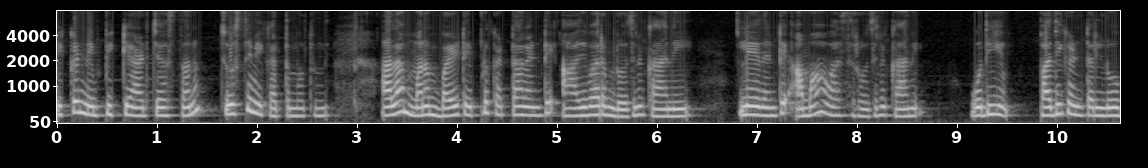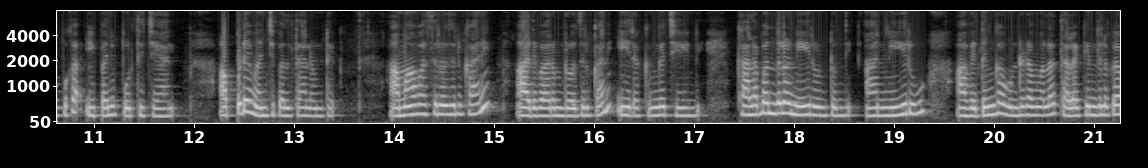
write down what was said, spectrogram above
ఇక్కడ నేను పిక్ యాడ్ చేస్తాను. చూస్తే మీకు అర్థమవుతుంది. అలా మనం బయట ఎప్పుడు కట్టాలంటే ఆదివారం రోజున కానీ లేదంటే అమావాస్య రోజున కానీ ఉదయం పది గంటల లోపుగా ఈ పని పూర్తి చేయాలి. అప్పుడే మంచి ఫలితాలు ఉంటాయి. అమావాస్య రోజున కానీ ఆదివారం రోజున కానీ ఈ రకంగా చేయండి. కలబందలో నీరు ఉంటుంది. ఆ నీరు ఆ విధంగా ఉండడం వల్ల తలకిందులుగా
